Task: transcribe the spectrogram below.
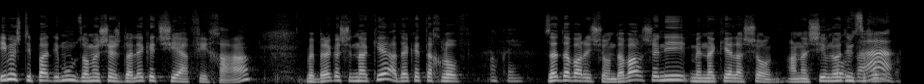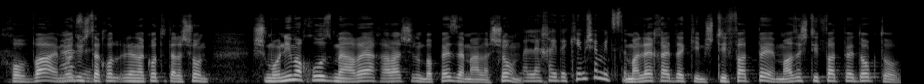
אם יש טיפה דימום זה אומר שיש דלקת שהיא הפיכה, וברגע שנקה הדלקת תחלוף. אוקיי. זה דבר ראשון. דבר שני, מנקה לשון. אנשים לא יודעים חובה. שצריך... חובה, הם מה לא יודעים? שצריך לנקות את הלשון. 80% מהריח הרע שלנו בפה זה מהלשון. מלא חיידקים שמצטברים. מלא חיידקים, שטיפת פה, מה זה שטיפת פה דוקטור?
